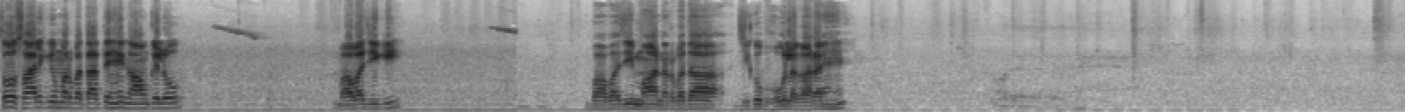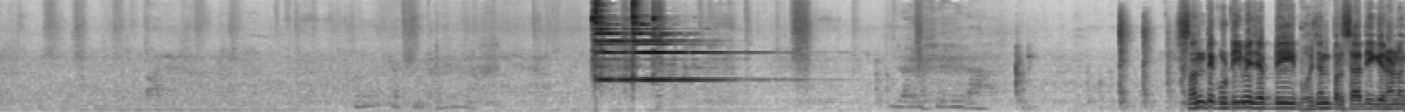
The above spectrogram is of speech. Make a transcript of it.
सौ साल की उम्र बताते हैं गाँव के लोग। बाबा जी की। बाबा जी माँ नर्मदा जी को भोग लगा रहे हैं। संत कुटी में जब भी भोजन प्रसादी ग्रहण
